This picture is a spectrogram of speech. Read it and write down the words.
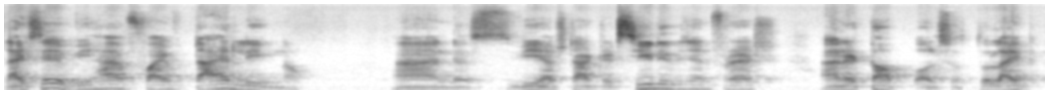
Like say we have five tier league now, and we have started C division fresh and a top also. So like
